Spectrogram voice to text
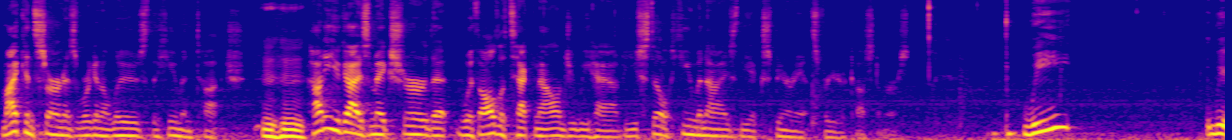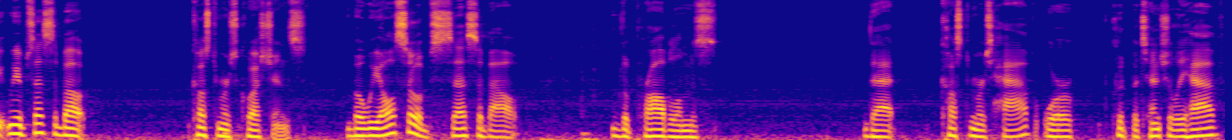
my concern is we're going to lose the human touch. Mm-hmm. How do you guys make sure that with all the technology we have, you still humanize the experience for your customers? we we we obsess about customers' questions, but we also obsess about the problems that customers have or could potentially have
